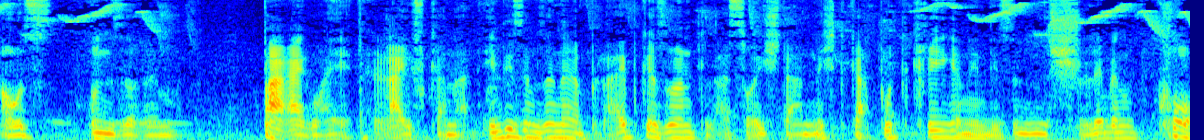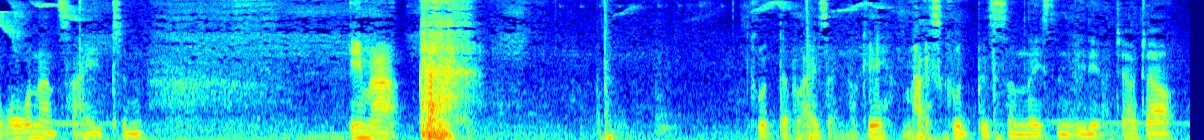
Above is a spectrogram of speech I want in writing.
aus unserem Paraguay Live-Kanal. In diesem Sinne, bleibt gesund, lasst euch da nicht kaputt kriegen in diesen schlimmen Corona-Zeiten. Immer gut dabei sein. Okay, mach's gut, bis zum nächsten Video. Ciao, ciao.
